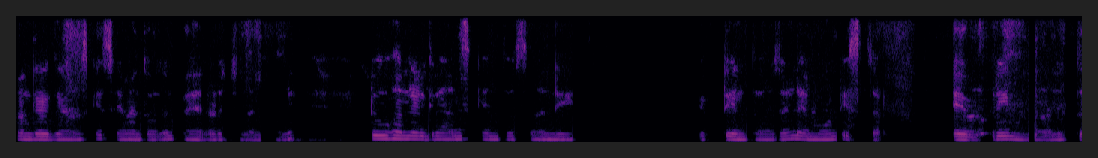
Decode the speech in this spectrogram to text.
హండ్రెడ్ గ్రామ్స్కి సెవెన్ థౌజండ్ ఫైవ్ హండ్రెడ్ వచ్చింది అనుకోండి టూ హండ్రెడ్ గ్రామ్స్కి ఎంత వస్తుందండి ఫిఫ్టీన్ థౌజండ్ అమౌంట్ ఇస్తారు. Every month.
